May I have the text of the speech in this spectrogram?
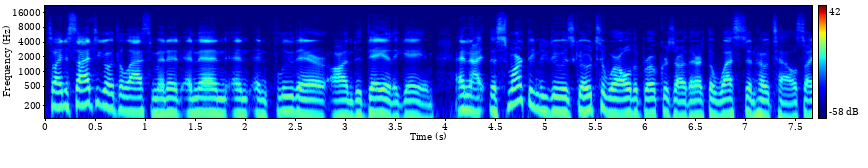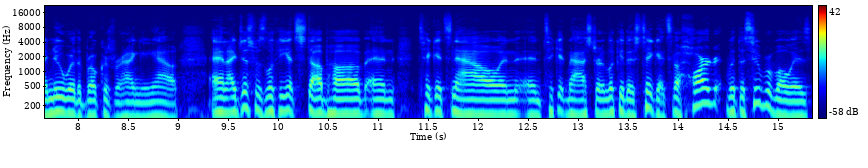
so I decided to go at the last minute and then and, and flew there on the day of the game. And I, the smart thing to do is go to where all the brokers are there at the Westin Hotel. So I knew where the brokers were hanging out. And I just was looking at StubHub and Tickets Now and, and Ticketmaster and look at those tickets. The hard with the Super Bowl is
